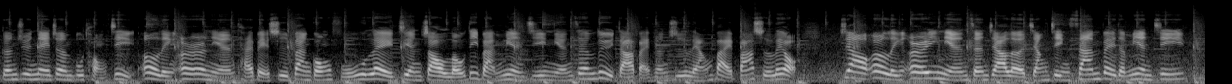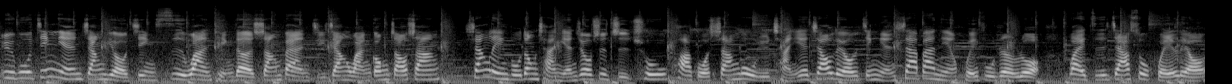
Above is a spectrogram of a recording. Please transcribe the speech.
根据内政部统计，二零二二年台北市办公服务类建造楼地板面积年增率达百分之两百八十六。较二零二一年增加了将近三倍的面积，预估今年将有近四万平的商办即将完工招商。香邻不动产研究室指出，跨国商务与产业交流今年下半年恢复热络，外资加速回流。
